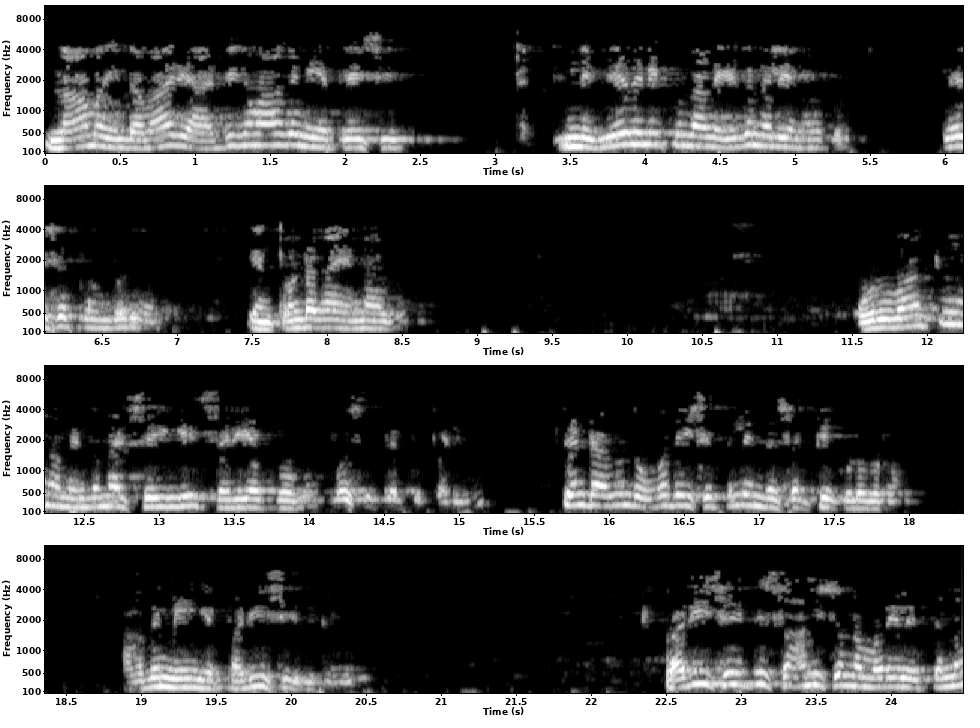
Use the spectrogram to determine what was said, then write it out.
நாம இந்த மாதிரி அதிகமாக நீங்க பேசி இந்த வேதனைக்குண்டான எதிர்நிலையை நமக்கு பேச போகும்போது என் தொண்டை தான் என்ன ஆகும் ஒரு வாக்கு நம்ம இந்த மாதிரி செய்யுங்க சரியா போகும் போசத்தட்டு படிக்கும் ரெண்டாவது இந்த உபதேசத்துல இந்த சக்தியை கொடுக்குறோம். அதை நீங்க பதிவு செய்துக்கணும் பதிவு செய்து சாமி சொன்ன முறையில் எத்தனை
